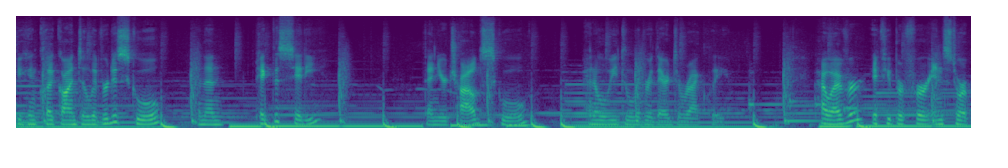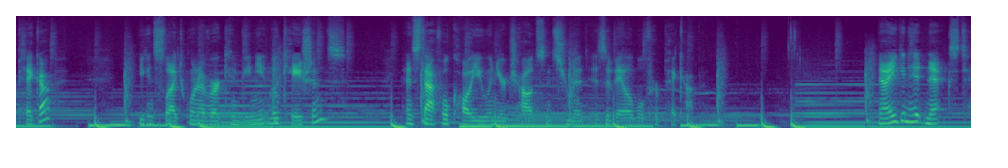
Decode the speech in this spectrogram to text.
You can click on Deliver to School and then pick the city, then your child's school, and it will be delivered there directly. However, if you prefer in-store pickup, you can select one of our convenient locations, and staff will call you when your child's instrument is available for pickup. Now you can hit next,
